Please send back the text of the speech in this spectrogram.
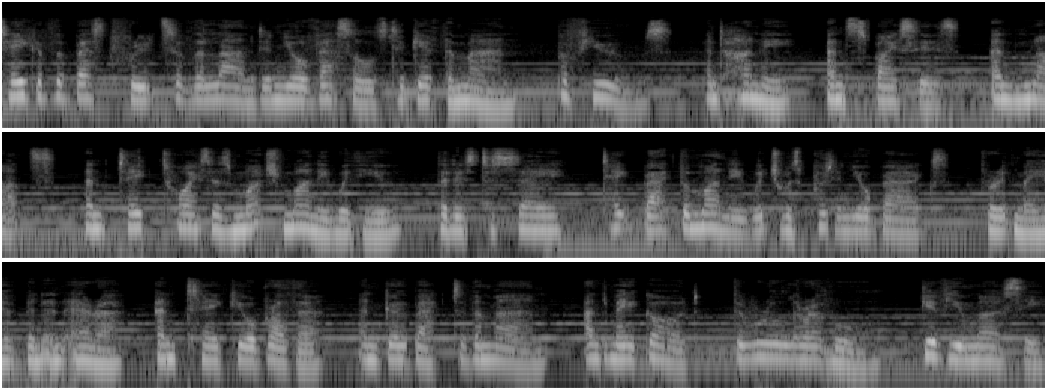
take of the best fruits of the land in your vessels to give the man, perfumes, and honey, and spices, and nuts, and take twice as much money with you, that is to say, take back the money which was put in your bags, for it may have been an error, and take your brother, and go back to the man, and may God, the ruler of all, give you mercy,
